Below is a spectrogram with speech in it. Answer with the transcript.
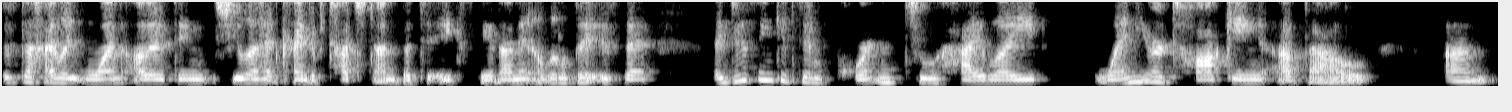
just to highlight one other thing Sheila had kind of touched on, but to expand on it a little bit, is that I do think it's important to highlight when you're talking about um,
